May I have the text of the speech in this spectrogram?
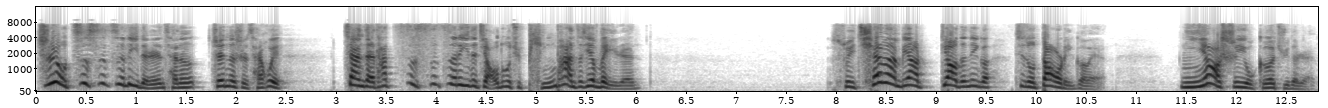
只有自私自利的人才能真的是才会站在他自私自利的角度去评判这些伟人，所以千万不要掉的那个这种道理，各位，你要是有格局的人，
